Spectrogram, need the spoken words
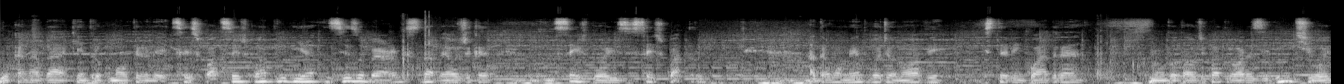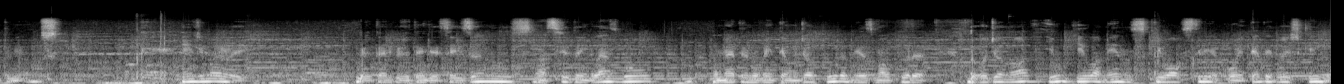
do Canadá, que entrou como alternate 6-4-6-4, e a Zizo Bergs da Bélgica, 6-2-6-4. Até o momento, Rodionov esteve em quadra num total de 4 horas e 28 minutos. Andy Murray, britânico de 36 anos, nascido em Glasgow, 1,91m de altura, mesma altura do Rodionov e 1 kg a menos que o austríaco, 82 kg.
